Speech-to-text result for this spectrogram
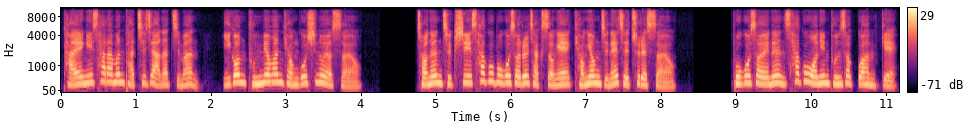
다행히 사람은 다치지 않았지만 이건 분명한 경고 신호였어요. 저는 즉시 사고 보고서를 작성해 경영진에 제출했어요. 보고서에는 사고 원인 분석과 함께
